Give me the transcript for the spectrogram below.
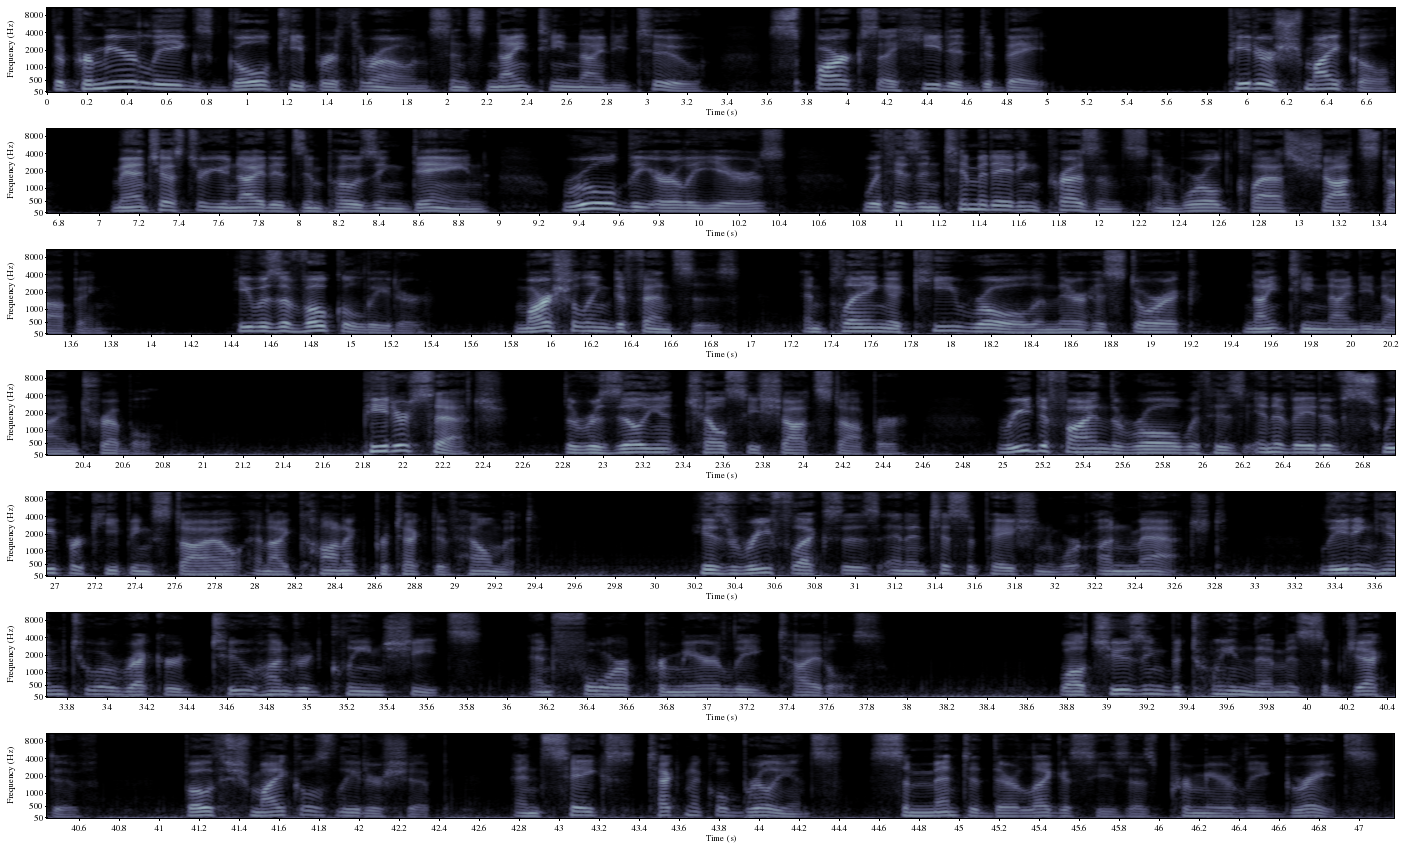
The Premier League's goalkeeper throne since 1992 sparks a heated debate. Peter Schmeichel, Manchester United's imposing Dane, ruled the early years with his intimidating presence and world class shot stopping. He was a vocal leader, marshalling defenses and playing a key role in their historic 1999 treble. Peter Cech, the resilient Chelsea shot stopper, redefined the role with his innovative sweeper keeping style and iconic protective helmet. His reflexes and anticipation were unmatched, leading him to a record 200 clean sheets and four Premier League titles. While choosing between them is subjective, both Schmeichel's leadership and Cech's technical brilliance cemented their legacies as Premier League greats.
